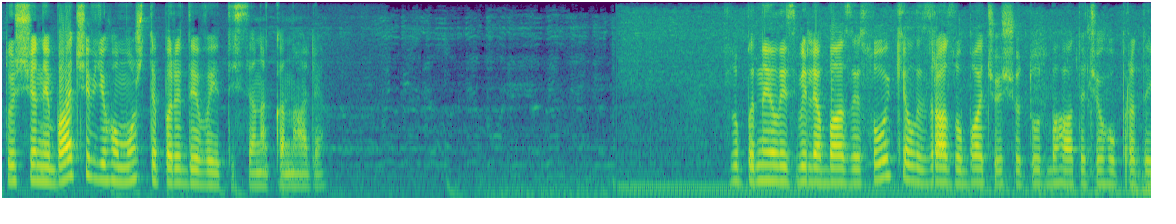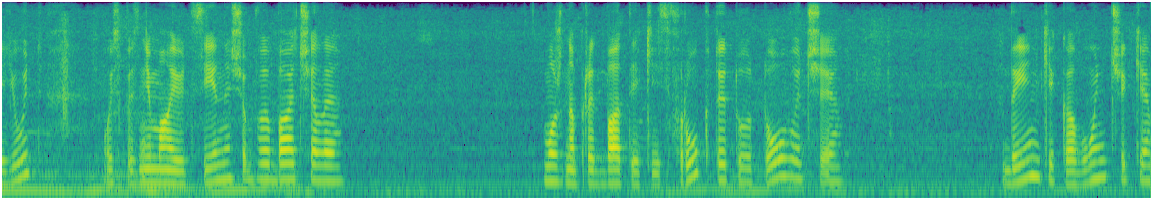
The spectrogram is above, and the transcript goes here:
Хто ще не бачив його, можете передивитися на каналі. Зупинились біля бази Сокіл і зразу бачу, що тут багато чого продають. Ось познімаю ціни, щоб ви бачили. Можна придбати якісь фрукти тут, овочі, диньки, кавунчики.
